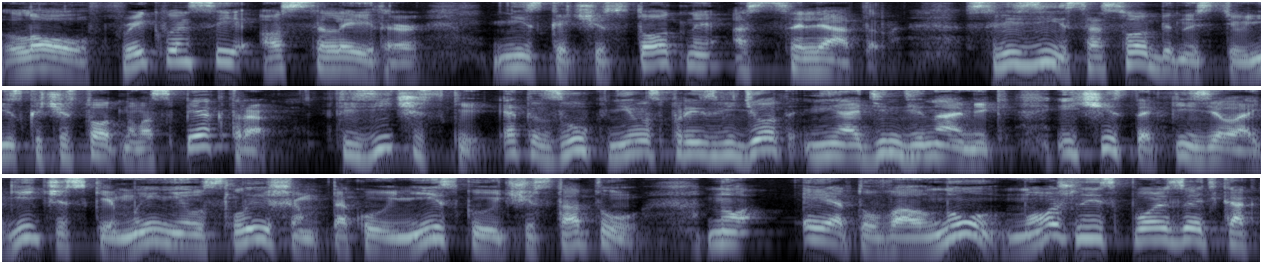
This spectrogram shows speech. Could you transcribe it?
Low Frequency Oscillator – низкочастотный осциллятор. В связи с особенностью низкочастотного спектра Физически этот звук не воспроизведет ни один динамик, и чисто физиологически мы не услышим такую низкую частоту. Но эту волну можно использовать как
